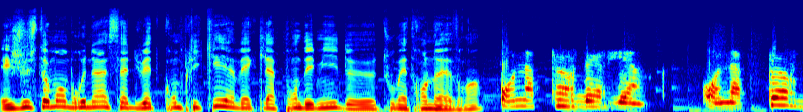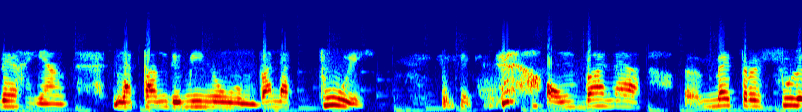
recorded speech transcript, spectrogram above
Et justement, Bruna, ça a dû être compliqué avec la pandémie de tout mettre en œuvre. Hein. On a peur de rien. On a peur de rien. La pandémie, nous, on va la tuer. on va la mettre sous, le,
